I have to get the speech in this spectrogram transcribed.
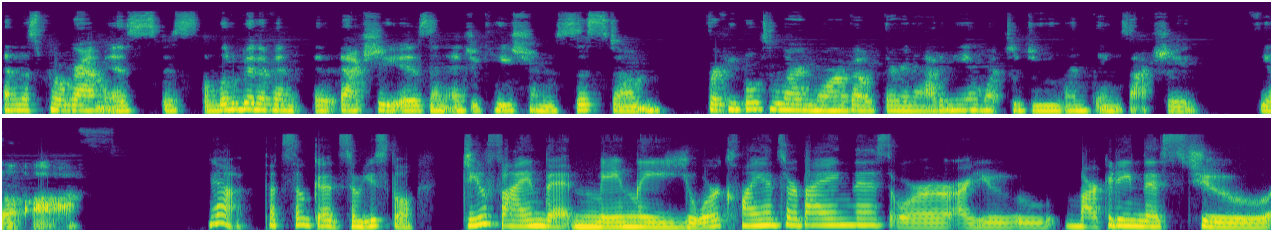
and this program is is a little bit of an it actually is an education system for people to learn more about their anatomy and what to do when things actually feel off. Yeah, that's so good, so useful. Do you find that mainly your clients are buying this, or are you marketing this to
